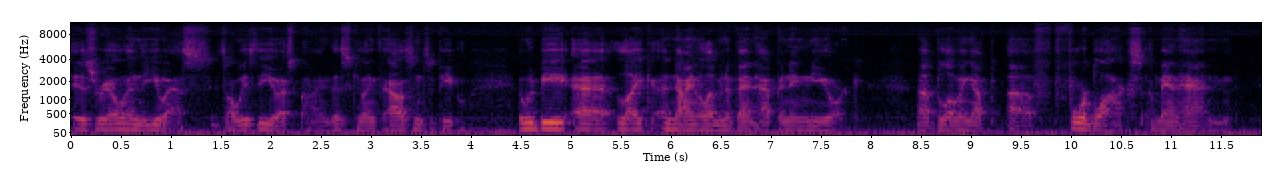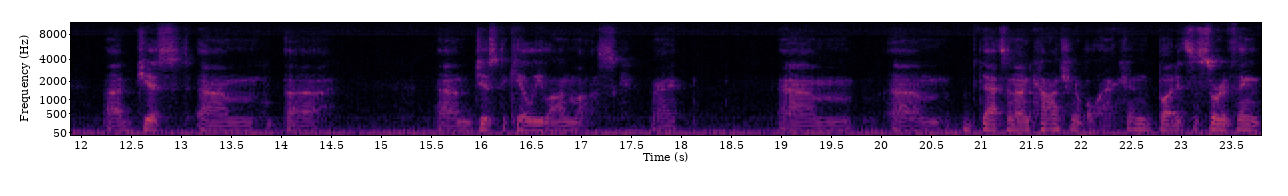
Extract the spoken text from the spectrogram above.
Israel and the U.S. It's always the U.S. behind this, killing thousands of people it would be uh, like a 9/11 event happening in New York, uh, blowing up uh, four blocks of Manhattan, uh, just um, um, just to kill Elon Musk, right? Um, um, that's an unconscionable action, but it's the sort of thing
